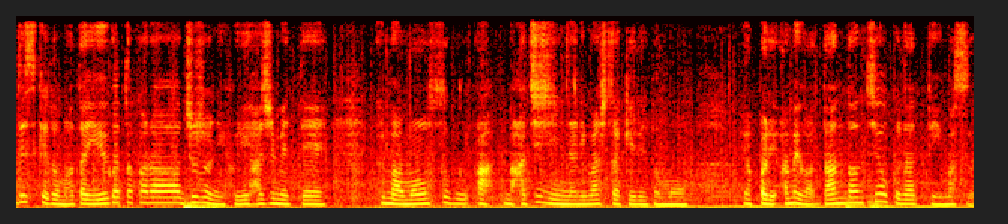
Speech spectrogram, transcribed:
ですけどまた夕方から徐々に降り始めて今もうすぐあ今8時になりましたけれどもやっぱり雨がだんだん強くなっています。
